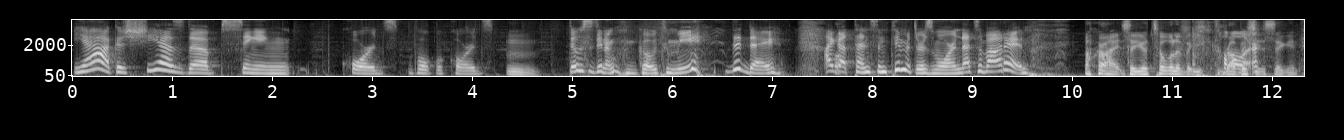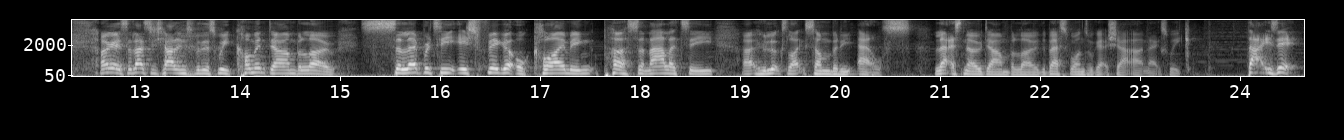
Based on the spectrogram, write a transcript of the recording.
Yeah, because she has the singing chords, vocal chords. Mm. Those didn't go to me, did they? I got 10 centimeters more, and that's about it. All right, so you're taller, but you're Taller. rubbish at singing. Okay, so that's the challenge for this week. Comment down below celebrity-ish figure or climbing personality uh, who looks like somebody else. Let us know down below. The best ones will get a shout out next week. That is it.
